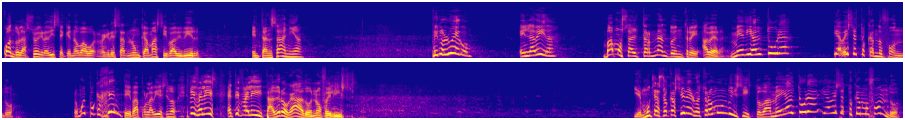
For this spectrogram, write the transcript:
cuando la suegra dice que no va a regresar nunca más y va a vivir en Tanzania. Pero luego, en la vida, vamos alternando entre, a ver, media altura y a veces tocando fondo. Muy poca gente va por la vida diciendo, estoy feliz, estoy feliz. Está drogado, no feliz. Y en muchas ocasiones nuestro mundo, insisto, va a media altura y a veces tocamos fondo.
